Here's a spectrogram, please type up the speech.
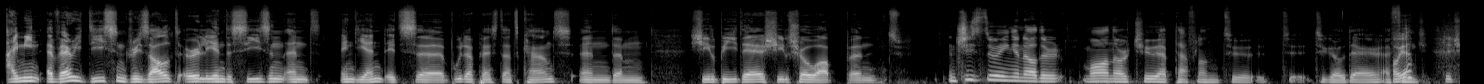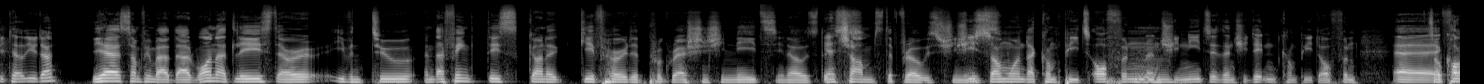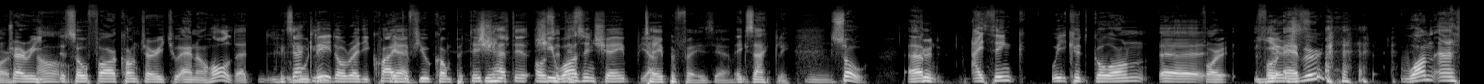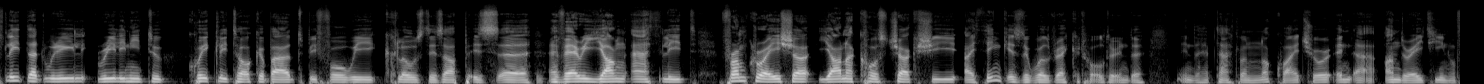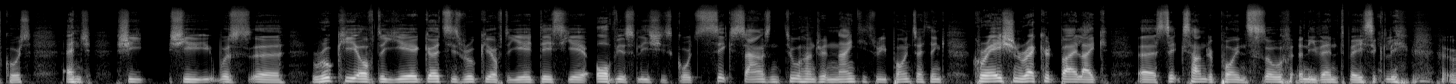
I mean, a very decent result early in the season, and in the end, it's uh, Budapest that counts, and um, she'll be there. She'll show up, and and she's doing another one or two heptathlon to to to go there. I Oh, yeah? think. did she tell you that? Yeah, something about that. One at least, or even two. And I think this gonna give her the progression she needs. You know, it's the Yes. jumps, the throws she She's needs. someone that competes often and Mhm. she needs it, and she didn't compete often. Uh, So far. contrary, No. so far, contrary to Anna Hall, that Exactly. who did already quite Yeah. a few competitions. she had the, also she was in shape. Yeah, taper phase. Yeah. exactly. Mm. So, um, Good. I think we could go on uh, For forever. One athlete that we really, really need to quickly talk about before we close this up is uh, a very young athlete from Croatia, Jana Koščak. She, I think, is the world record holder in the in the heptathlon. Not quite sure, and uh, under 18, of course. And she she was uh, rookie of the year, Götzis rookie of the year this year. Obviously, she scored 6,293 points. I think Croatian record by like uh, 600 points. So an event basically,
